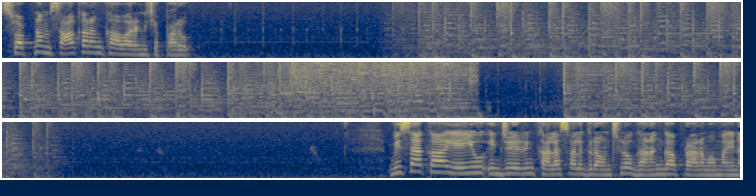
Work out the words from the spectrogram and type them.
స్వప్నం సాకారం కావాలని చెప్పారు. విశాఖ ఏయూ ఇంజనీరింగ్ కళాశాల గ్రౌండ్స్లో ఘనంగా ప్రారంభమైన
